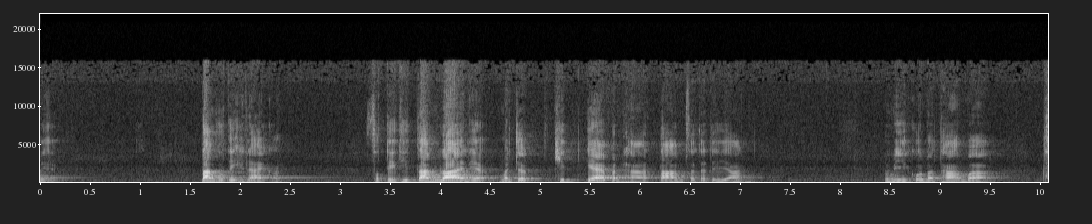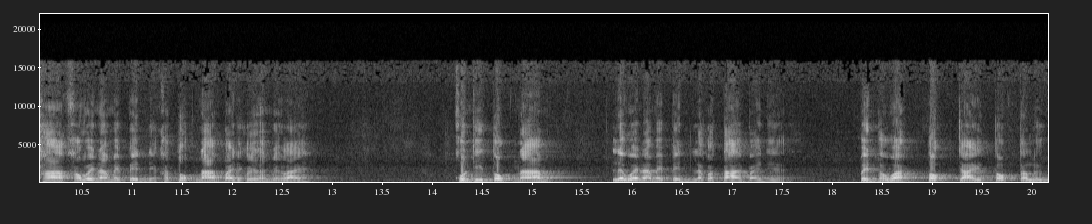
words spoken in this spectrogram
เนี่ยตั้งสติให้ได้ก่อน สติที่ตั้งได้เนี่ยมันจะคิดแก้ปัญหาตามสัญชาตญาณมีคนมาถามว่า ถ้าเขาว่ายน้ำไม่เป็นเนี่ยเขาตกน้ำไปเนี่ยเขาจะทำอย่างไร คนที่ตกน้ำแล้วว่ายน้ำไม่เป็นแล้วก็ตายไปเนี่ย เป็นเพราะว่าตกใจตกตะลึง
